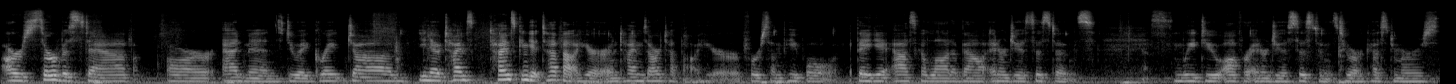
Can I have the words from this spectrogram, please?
Our service staff, our admins do a great job. You know, times times can get tough out here, and times are tough out here for some people. They get asked a lot about energy assistance. We do offer energy assistance to our customers.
